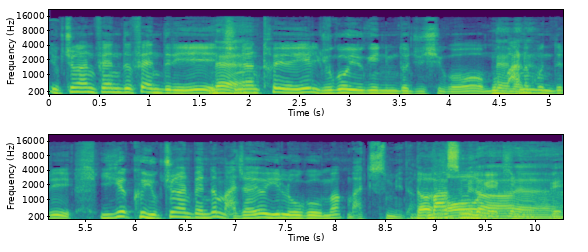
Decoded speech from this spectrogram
육중한 밴드 팬들이 네. 지난 토요일 6562님도 주시고 뭐 네네네. 많은 분들이 이게 그 육중한 밴드 맞아요 이 로고 음악 맞습니다. 어, 맞습니다. 예, 그럼요. 네. 예.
